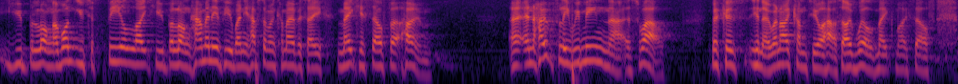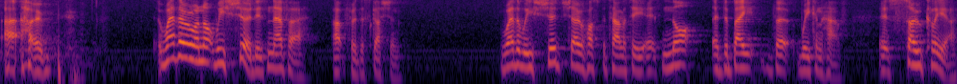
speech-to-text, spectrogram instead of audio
you belong. I want you to feel like you belong. How many of you, when you have someone come over, say, make yourself at home? And hopefully, we mean that as well. Because, you know, when I come to your house, I will make myself uh, at home. Whether or not we should is never up for discussion. Whether we should show hospitality, it's not a debate that we can have. It's so clear.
